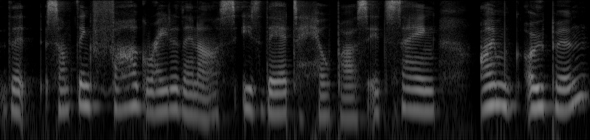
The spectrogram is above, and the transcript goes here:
that something far greater than us is there to help us. It's saying, I'm open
